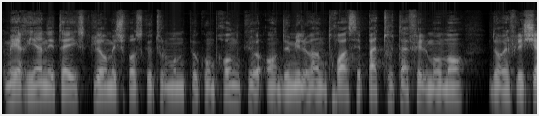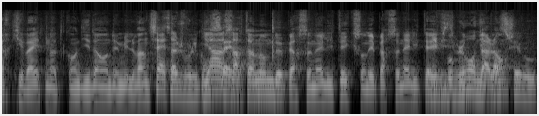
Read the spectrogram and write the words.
Mais rien n'est à exclure. Mais je pense que tout le monde peut comprendre qu'en 2023, c'est pas tout à fait le moment de réfléchir qui va être notre candidat en 2027. Ça, je vous le Il y a un certain nombre de personnalités qui sont des personnalités avec beaucoup de talent. chez vous.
